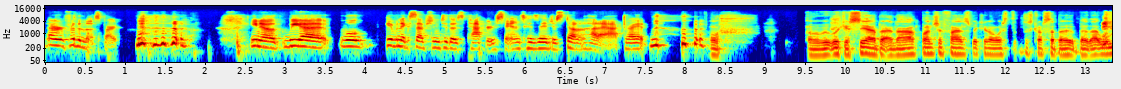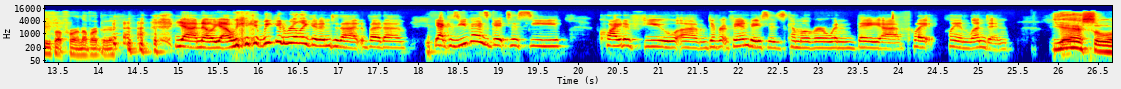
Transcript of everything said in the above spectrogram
or for the most part. you know, we uh will give an exception to those Packers fans because they just don't know how to act, right? oh we, we could see a bit of a bunch of fans we can always discuss about, but that we'll leave that for another day. yeah, no, yeah, we could we could really get into that, but um, yeah, because you guys get to see quite a few um, different fan bases come over when they uh, play play in London. Yeah, so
